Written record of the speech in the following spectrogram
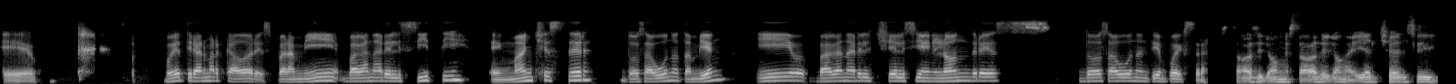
Eh, voy a tirar marcadores. Para mí va a ganar el City en Manchester 2 a 1 también y va a ganar el Chelsea en Londres 2 a 1 en tiempo extra. Estaba vacilón, estaba vacilón ahí el Chelsea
